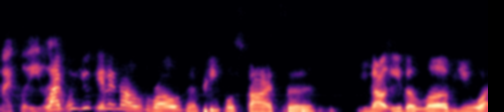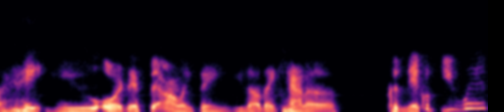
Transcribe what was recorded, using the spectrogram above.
Michael Ealy like when you get in those roles and people start to, you know, either love you or hate you, or that's the only thing you know they kind of connect with you with.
